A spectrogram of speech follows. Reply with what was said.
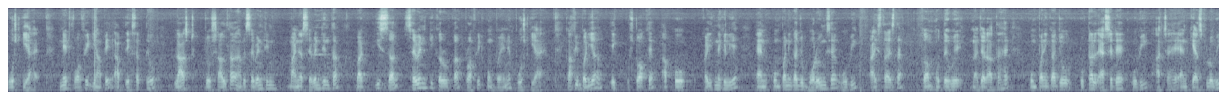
पोस्ट किया है। नेट प्रॉफिट यहाँ पे आप देख सकते हो। लास्ट जो साल था, यहाँ पे 17 माइनस सेवनटीन था। बट इस साल 70 करोड़ का प्रॉफिट कंपनी ने पोस्ट किया है। काफ़ी बढ़िया एक स्टॉक है आपको खरीदने के लिए। एंड कंपनी का जो बोरोइंग्स है, वो भी आहिस्ता आहिस्ता कम होते हुए नज़र आता है। कंपनी का जो टोटल एसेट है, वो भी अच्छा है एंड कैश फ्लो भी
